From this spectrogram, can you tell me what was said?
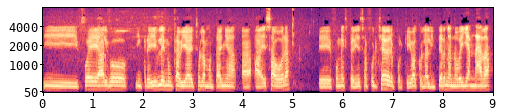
y fue algo increíble. Nunca había hecho la montaña a, a esa hora. Eh, fue una experiencia full chévere porque iba con la linterna, no veía nada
